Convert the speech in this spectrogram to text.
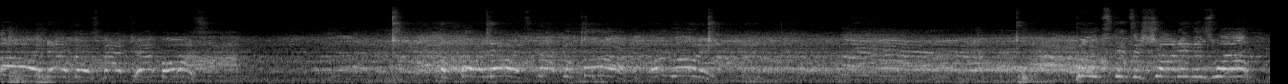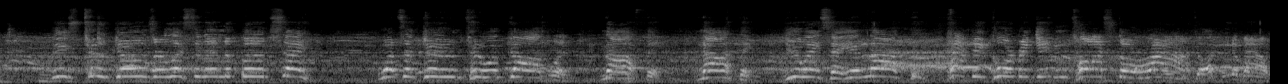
Oh, now goes Madcap Moss. Oh, now it's Nakamura unloading. Boogs gets a shot in as well. These two goons are listening to Boogs say, What's a goon to a goblin? Nothing. Nothing. You ain't saying nothing. Happy Corbin getting tossed around. Talking about.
